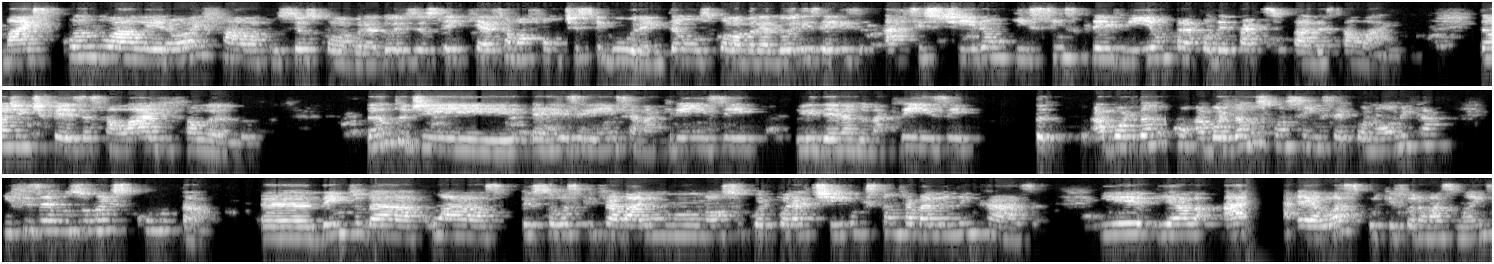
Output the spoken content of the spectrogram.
Mas quando a Leroy fala para os seus colaboradores, eu sei que essa é uma fonte segura. Então, os colaboradores, eles assistiram e se inscreviam para poder participar dessa live. Então, a gente fez essa live falando tanto de é, resiliência na crise, liderando na crise, abordamos, abordamos consciência econômica e fizemos uma escuta é, dentro da com as pessoas que trabalham no nosso corporativo que estão trabalhando em casa. E, e ela, a, elas porque foram as mães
